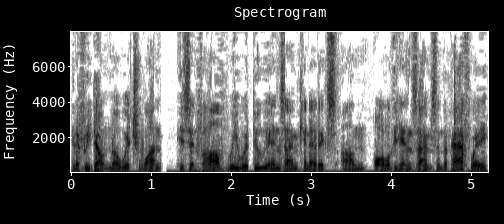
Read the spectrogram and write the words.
and if we don't know which one is involved, we would do enzyme kinetics on all of the enzymes in the pathway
